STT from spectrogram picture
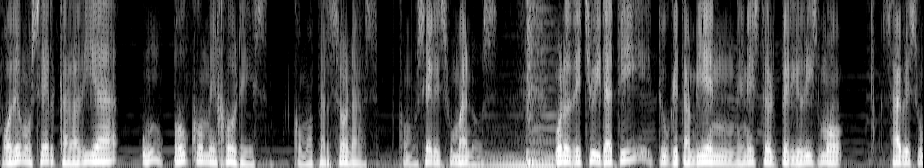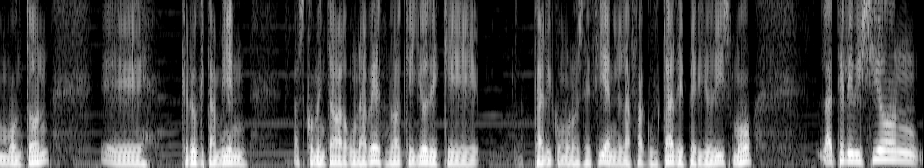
podemos ser cada día un poco mejores como personas, como seres humanos. Bueno, de hecho, Irati, tú que también en esto del periodismo sabes un montón, eh, creo que también has comentado alguna vez, ¿no? Aquello de que, tal y como nos decían en la Facultad de Periodismo, la televisión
